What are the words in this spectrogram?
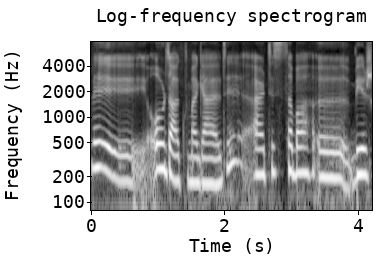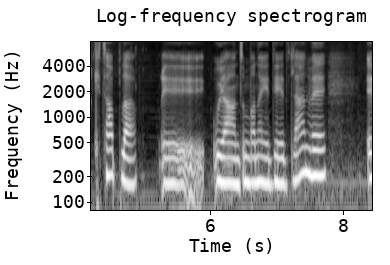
Ve e, orada aklıma geldi. Ertesi sabah e, bir kitapla e, uyandım bana hediye edilen ve e,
